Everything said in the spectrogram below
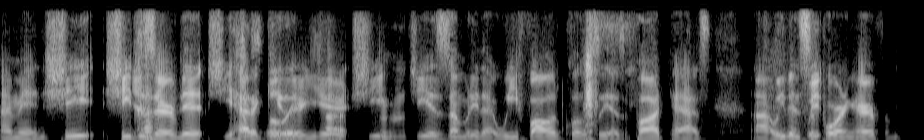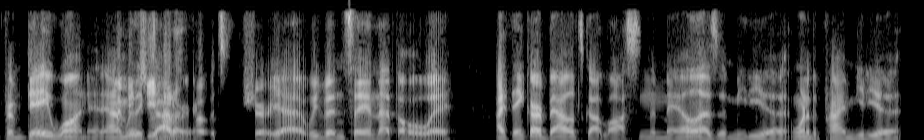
I mean, she she Yeah. deserved it. She had a killer year. Uh, she mhm. she is somebody that we followed closely as a podcast. Uh, we've been supporting her from, from day one, and I'm I'm mean, really she proud had of her. votes sure. Yeah, we've been saying that the whole way. I think our ballots got lost in the mail as a media, one of the prime media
